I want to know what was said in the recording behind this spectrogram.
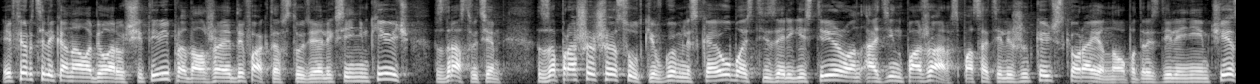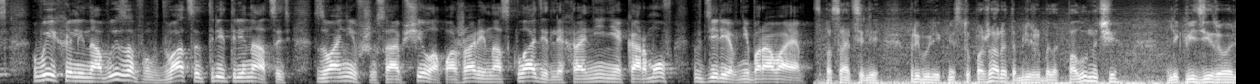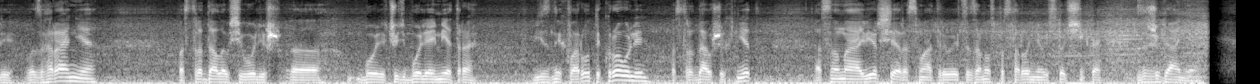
Эфир телеканала «Беларусь-4» продолжает де-факто в студии Алексей Немкевич. Здравствуйте. За прошедшие сутки в Гомельской области зарегистрирован один пожар. Спасатели Житковичского районного подразделения МЧС выехали на вызов в 23.13. Звонивший сообщил о пожаре на складе для хранения кормов в деревне Боровая. Спасатели прибыли к месту пожара, это ближе было к полуночи, ликвидировали возгорание. Пострадало всего лишь э, более, чуть более метра въездных ворот и кровли, пострадавших нет. Основная версия рассматривается занос постороннего источника зажигания.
